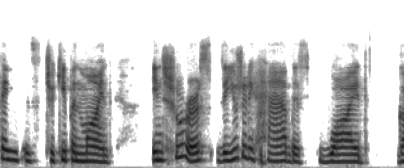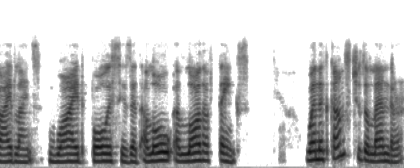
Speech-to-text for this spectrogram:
thing is to keep in mind insurers, they usually have this wide guidelines, wide policies that allow a lot of things. When it comes to the lender,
